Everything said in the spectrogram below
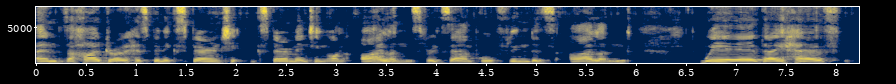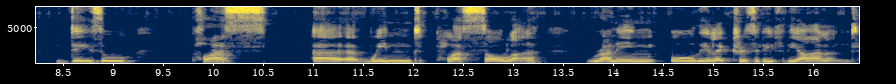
and the hydro has been experimenting experimenting on islands. For example, Flinders Island, where they have diesel plus uh, wind plus solar running all the electricity for the island.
